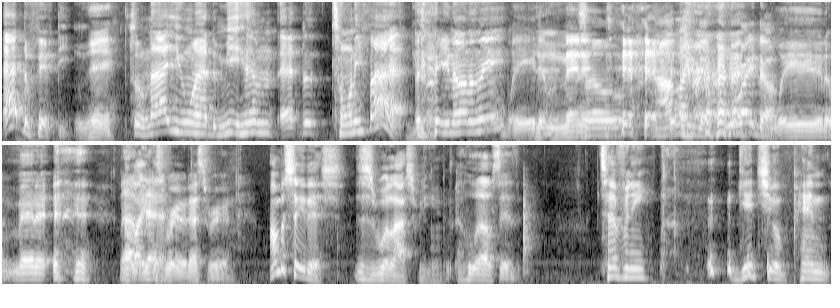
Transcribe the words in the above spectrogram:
at the fifty. Yeah. So now you gonna have to meet him at the twenty five. you know what I mean? Wait a minute. So I like that. You're right though. Wait a minute. no, like that's that. real. That's real. I'm gonna say this. This is Will I speaking. Who else is it? Tiffany, get your pen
